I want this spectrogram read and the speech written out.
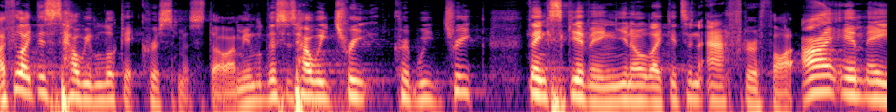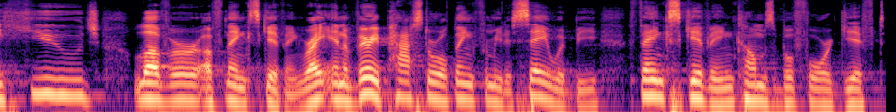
I feel like this is how we look at Christmas, though. I mean, this is how we treat we treat Thanksgiving, you know, like it's an afterthought. I am a huge lover of Thanksgiving, right? And a very pastoral thing for me to say would be Thanksgiving comes before gift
